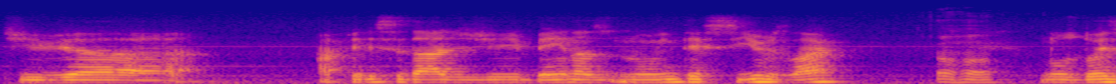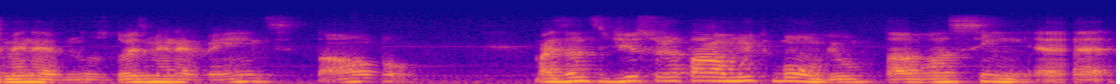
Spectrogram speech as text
tive a, a felicidade de ir bem nas, no Inter Series lá, uhum. nos, dois main, nos dois main events e tal. Mas antes disso já tava muito bom, viu? Tava assim, é,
